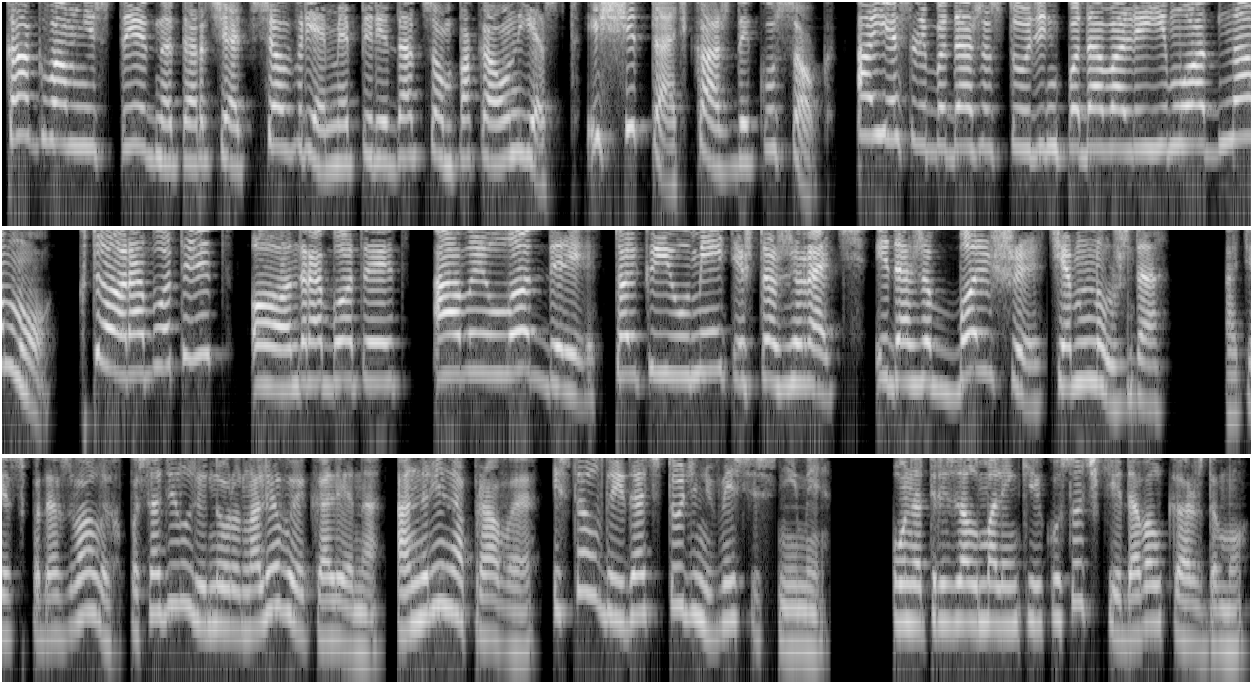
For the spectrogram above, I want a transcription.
«Как вам не стыдно торчать все время перед отцом, пока он ест, и считать каждый кусок? А если бы даже студень подавали ему одному? Кто работает? Он работает. А вы, лодбери, только и умеете что жрать, и даже больше, чем нужно». Отец подозвал их, посадил Ленору на левое колено, Анри на правое, и стал доедать студень вместе с ними. Он отрезал маленькие кусочки и давал каждому.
